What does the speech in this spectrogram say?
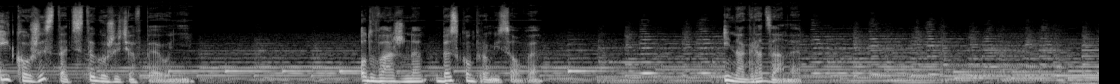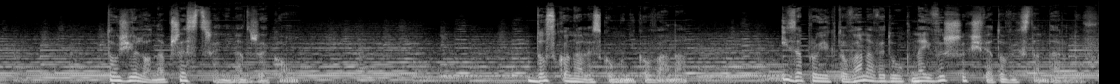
i korzystać z tego życia w pełni. Odważne, bezkompromisowe i nagradzane. To zielona przestrzeń nad rzeką. Doskonale skomunikowana i zaprojektowana według najwyższych światowych standardów.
